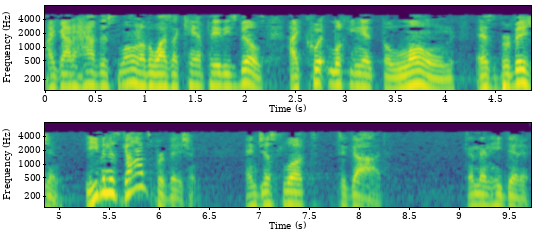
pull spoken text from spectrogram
I got to have this loan, otherwise I can't pay these bills. I quit looking at the loan as provision, even as God's provision, and just looked to God. And then he did it.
